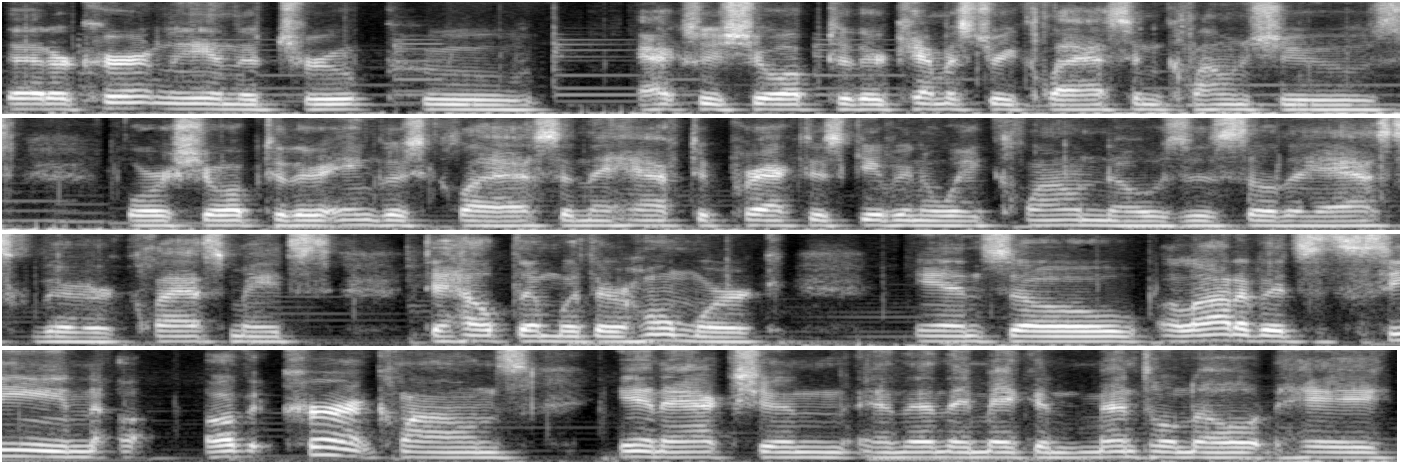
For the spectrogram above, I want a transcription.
that are currently in the troop who actually show up to their chemistry class in clown shoes or show up to their English class and they have to practice giving away clown noses. So they ask their classmates to help them with their homework. And so a lot of it's seeing other current clowns in action, and then they make a mental note hey,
